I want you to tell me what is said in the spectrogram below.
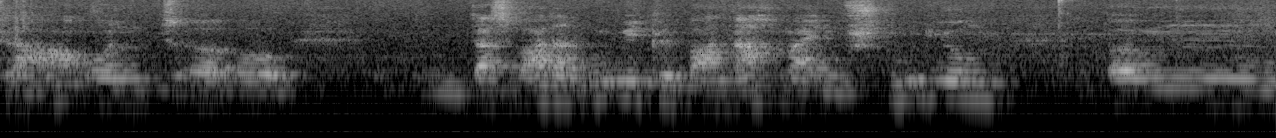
klar, und äh, das war dann unmittelbar nach meinem Studium. Ähm,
